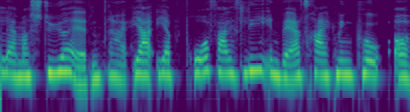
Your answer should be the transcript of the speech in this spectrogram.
lade mig styre af den. Nej. Jeg, jeg bruger faktisk lige en vejrtrækning på at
